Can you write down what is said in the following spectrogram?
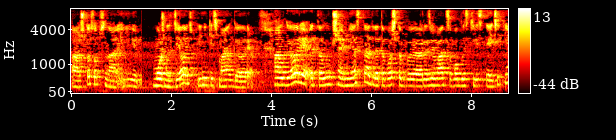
а, что, собственно, и можно сделать в клинике Smile Gallery. Smile Gallery – это лучшее место для того, чтобы развиваться в области эстетики.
